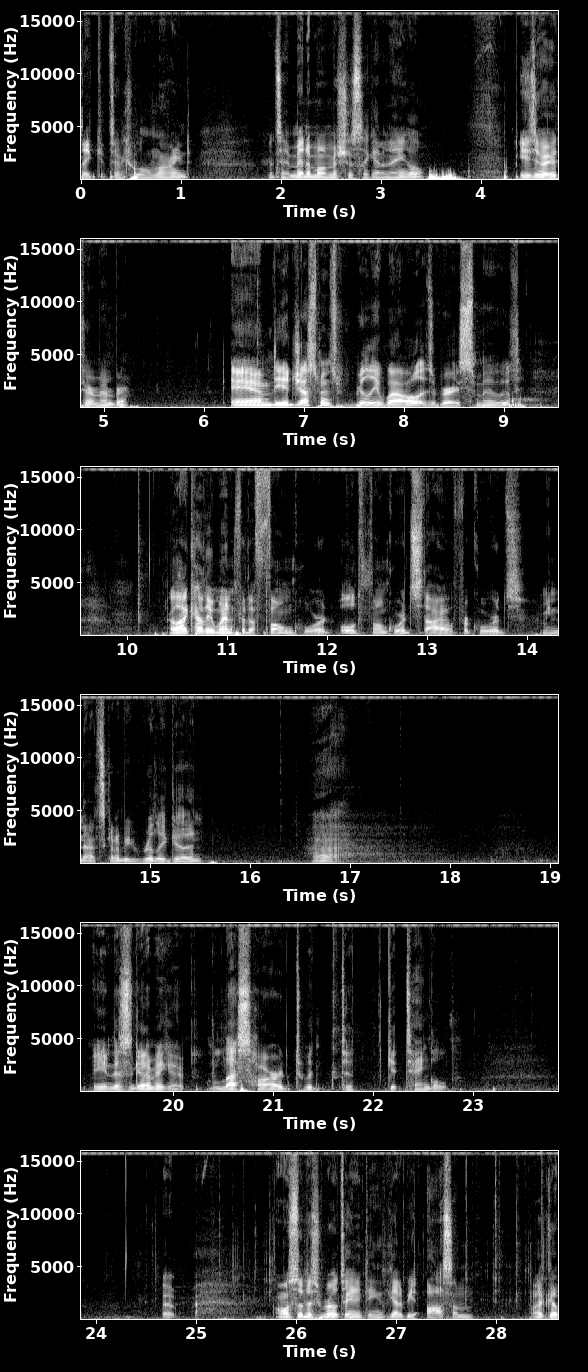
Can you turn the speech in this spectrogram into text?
like it's actually aligned. When it's at minimum, it's just like at an angle. Easy way to remember. And the adjustment's really well. It's very smooth. I like how they went for the phone cord, old phone cord style for cords. I mean, that's gonna be really good. Ah. I mean, this is gonna make it less hard to to get tangled. Oh. Also, this rotating thing is gonna be awesome. I could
